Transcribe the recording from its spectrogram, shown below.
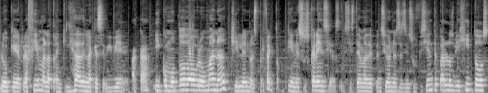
lo que reafirma la tranquilidad en la que se vive acá. Y como toda obra humana, Chile no es perfecto, tiene sus carencias. El sistema de pensiones es insuficiente para los viejitos,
